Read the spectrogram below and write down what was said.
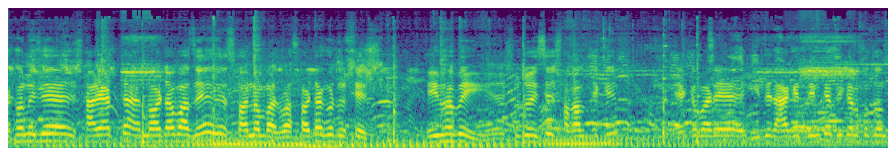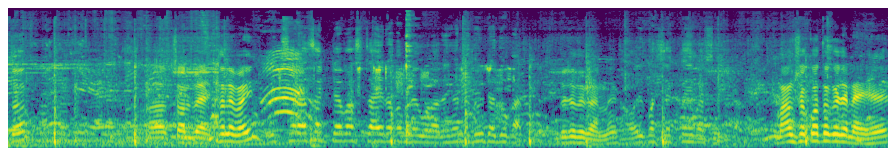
এখন এই যে সাড়ে আটটা, নয়টা বাজে, ছয় নম্বর বা ছয়টা করে শেষ। এইভাবেই শুরু হয়েছে সকাল থেকে। একেবারে ঈদের আগের দিনটা বিকাল পর্যন্ত চলবে। চলে ভাই? সাড়ে চারটা পাঁচটা এরকম রেগুলার এখানে দুইটা দোকান। দুটো দোকান না? ওই পাশে একটা এই পাশে মাংস কত করে নেয় হ্যাঁ?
